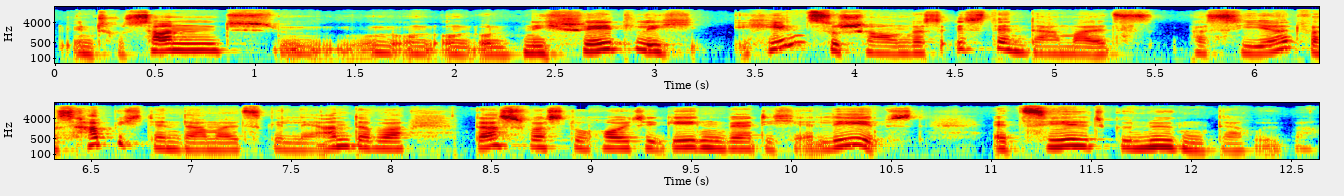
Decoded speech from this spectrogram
interessant und, und, und nicht schädlich hinzuschauen, was ist denn damals passiert, was habe ich denn damals gelernt, aber das, was du heute gegenwärtig erlebst, erzählt genügend darüber.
